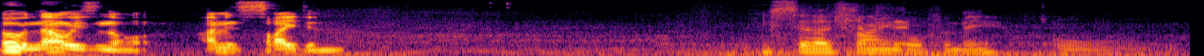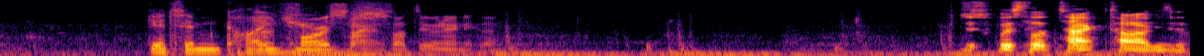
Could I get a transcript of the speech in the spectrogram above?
Oh, now he's not. I'm inside him. He's still a triangle for me. Ooh. Get him, The kaiju. forest giant's not doing anything. Just whistle attack target.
